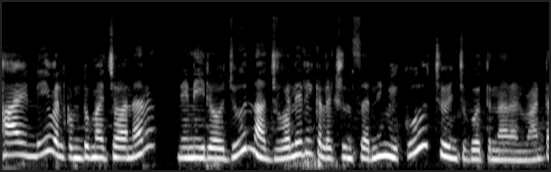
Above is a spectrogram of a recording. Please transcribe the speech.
Hi అండి welcome to my channel. నేను ఈరోజు నా జ్యువెలరీ కలెక్షన్స్ అన్నీ మీకు చూపించబోతున్నాను అనమాట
